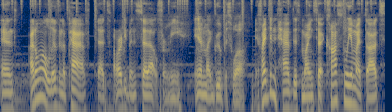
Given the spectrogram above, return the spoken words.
And I don't want to live in a path that's already been set out for me and my group as well. If I didn't have this mindset constantly in my thoughts,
